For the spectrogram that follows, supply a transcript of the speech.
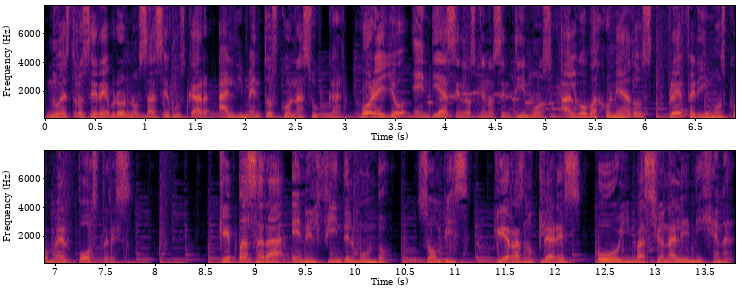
nuestro cerebro nos hace buscar alimentos con azúcar. Por ello, en días en los que nos sentimos algo bajoneados, preferimos comer postres. ¿Qué pasará en el fin del mundo? ¿Zombies? ¿Guerras nucleares? ¿O invasión alienígena?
